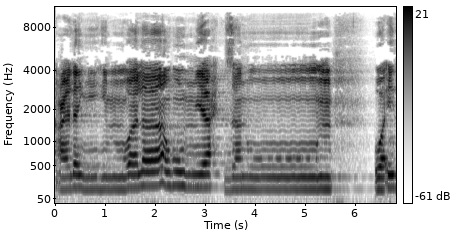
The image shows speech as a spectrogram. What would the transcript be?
عليهم ولا هم يحزنون. وإذ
